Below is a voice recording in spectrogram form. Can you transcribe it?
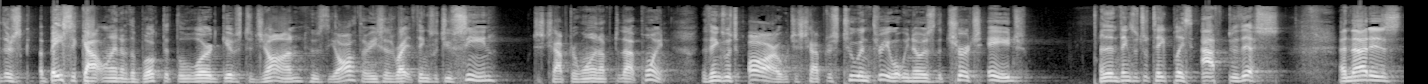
there's a basic outline of the book that the Lord gives to John, who's the author. He says, Write things which you've seen, which is chapter 1 up to that point. The things which are, which is chapters 2 and 3, what we know as the church age. And then things which will take place after this. And that is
